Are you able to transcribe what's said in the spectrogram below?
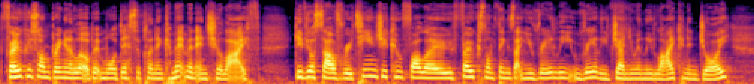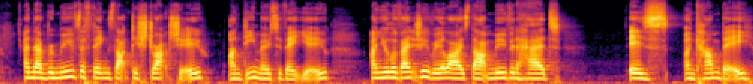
focus on bringing a little bit more discipline and commitment into your life. Give yourself routines you can follow, focus on things that you really really genuinely like and enjoy, and then remove the things that distract you and demotivate you, and you'll eventually realize that moving ahead is and can be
